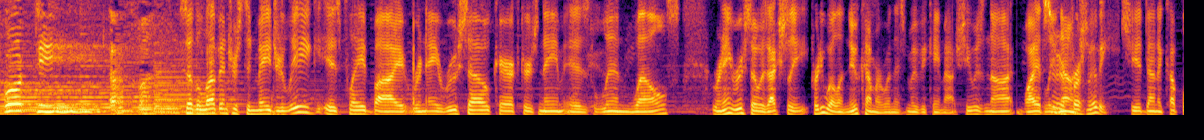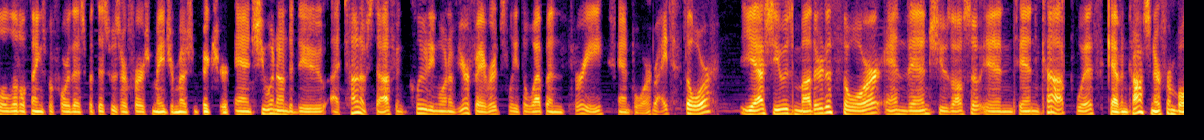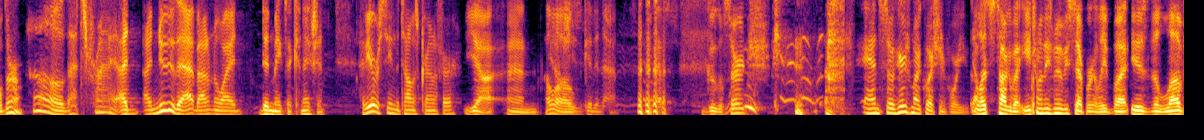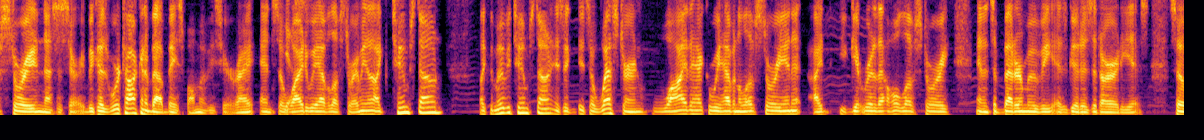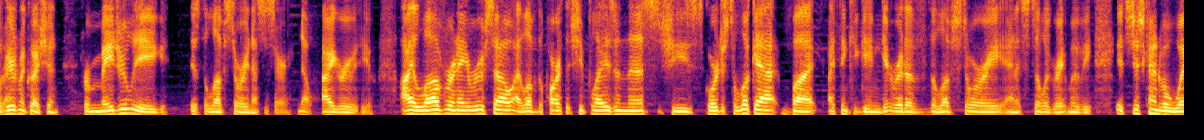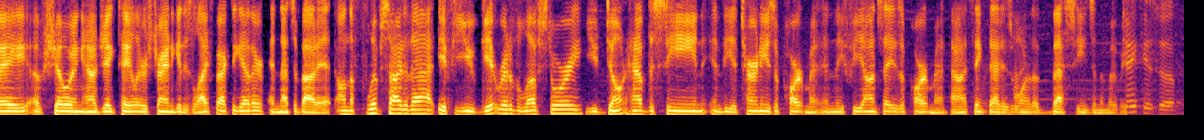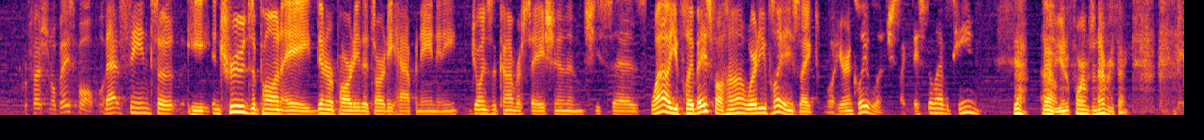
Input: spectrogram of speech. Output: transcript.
what did I find? So the love interest in Major League is played by Renee Russo. Character's name is Lynn Wells. Renee Russo was actually pretty well a newcomer when this movie came out. She was not widely known. her first movie. She had done a couple of little things before this, but this was her first major motion picture. And she went on to do a ton of stuff, including one of your favorites, Lethal Weapon 3 and 4. Right. Thor. Yeah, she was mother to Thor, and then she was also in Tin Cup with Kevin Costner from Bull Durham. Oh, that's right. I, I knew that, but I don't know why I didn't make the connection. Have you ever seen the Thomas Crown Affair? Yeah, and Yeah, hello, she's good in that. yes, Google search. and so here's my question for you. Yep. Let's talk about each one of these movies separately, but is the love story necessary? Because we're talking about baseball movies here, right? And so why do we have a love story? I mean, like Tombstone, like the movie Tombstone is a it's a western. Why the heck are we having a love story in it? I you get rid of that whole love story and it's a better movie as good as it already is. So here's my question. For Major League, is the love story necessary? No. I agree with you. I love Renee Russo. I love the part that she plays in this. She's gorgeous to look at, but I think you can get rid of the love story and it's still a great movie. It's just kind of a way of showing how Jake Taylor is trying to get his life back together, and that's about it. On the flip side of that, if you get rid of the love story, you don't have the scene in the attorney's apartment, in the fiance's apartment, and I think that is one of the best scenes in the movie. Jake is a professional baseball player. That scene, so he intrudes upon a dinner party that's already happening and he joins the conversation and she says, Wow, you play baseball, huh? Where do you play? And he's like, Well, here in Cleveland. She's like, They still have a team. Yeah, they have Um, uniforms and everything.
